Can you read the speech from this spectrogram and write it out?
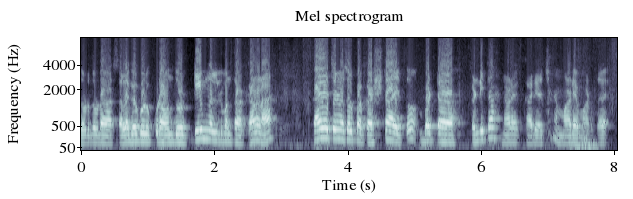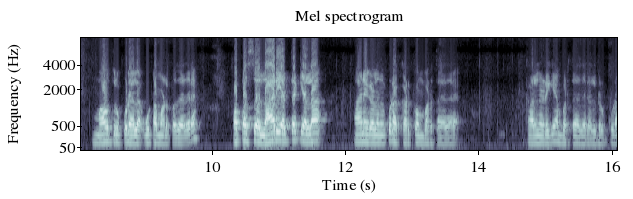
ದೊಡ್ಡ ದೊಡ್ಡ ಸಲಹೆಗಳು ಕೂಡ ಒಂದು ಟೀಮ್ ನಲ್ಲಿರುವಂತಹ ಕಾರಣ ಕಾರ್ಯಾಚರಣೆ ಸ್ವಲ್ಪ ಕಷ್ಟ ಆಯ್ತು. ಬಟ್ ಖಂಡಿತ ನಾಳೆ ಕಾರ್ಯಾಚರಣೆ ಮಾಡೇ ಮಾಡ್ತಾರೆ. ಮಾವತರು ಕೂಡ ಎಲ್ಲ ಊಟ ಮಾಡ್ಕೋತಾ ಇದಾರೆ ವಾಪಸ್ ಲಾರಿ ಹತ್ತಕ್ಕೆ ಎಲ್ಲ ಆನೆಗಳನ್ನು ಕೂಡ ಕರ್ಕೊಂಡ್ ಬರ್ತಾ ಇದಾರೆ ಕಾಲ್ನಡಿಗೆ ಬರ್ತಾ ಇದಾರೆ ಎಲ್ಲರೂ ಕೂಡ.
